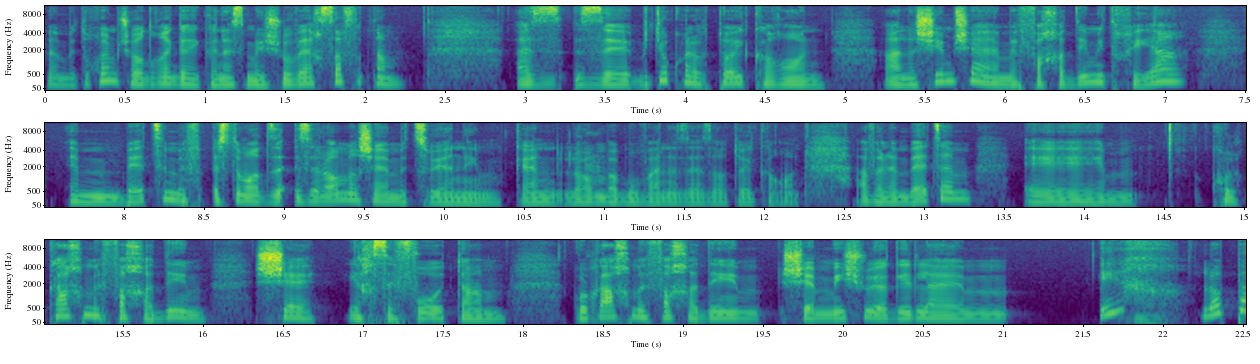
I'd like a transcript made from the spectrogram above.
והם בטוחים שעוד רגע ייכנס מישהו ויחשוף אותם. אז זה בדיוק על אותו עיקרון. האנשים שהם מפחדים מתחייה, הם בעצם, זאת אומרת, זה, זה לא אומר שהם מצוינים, כן? לא כן. במובן הזה, זה אותו עיקרון. אבל הם בעצם אה, כל כך מפחדים שיחשפו אותם, כל כך מפחדים שמישהו יגיד להם, איך, לא בא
